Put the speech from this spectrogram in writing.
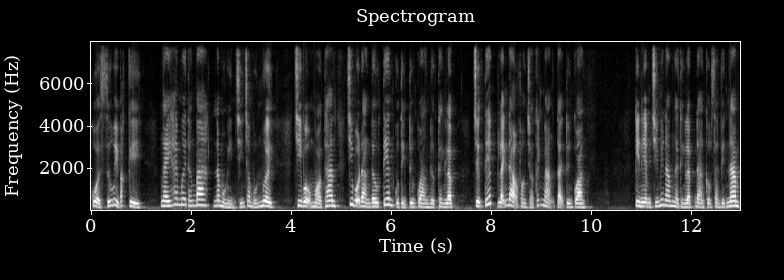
của Sứ ủy Bắc Kỳ, ngày 20 tháng 3 năm 1940, chi bộ Mỏ Than, chi bộ đảng đầu tiên của tỉnh Tuyên Quang được thành lập, trực tiếp lãnh đạo phong trào cách mạng tại Tuyên Quang. Kỷ niệm 90 năm ngày thành lập Đảng Cộng sản Việt Nam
